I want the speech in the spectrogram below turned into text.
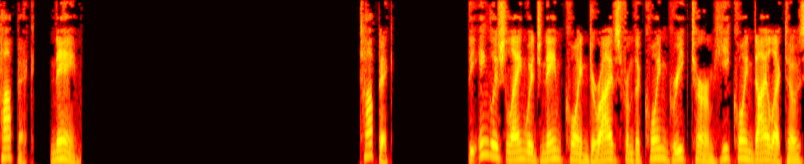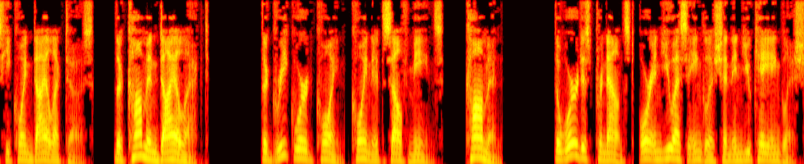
Topic Name Topic The English language name Koine derives from the Koine Greek term he Koine dialectos he Koine dialectos, the common dialect. The Greek word Koine, Koine itself means common. The word is pronounced, or in US English and in UK English.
